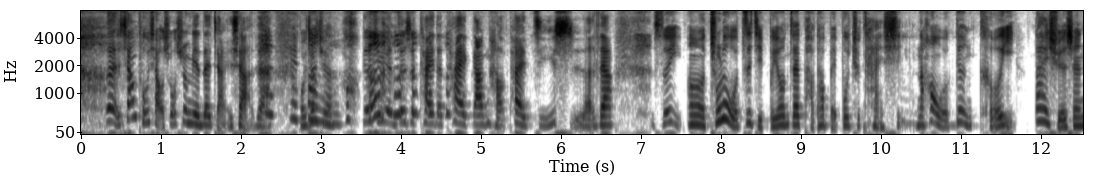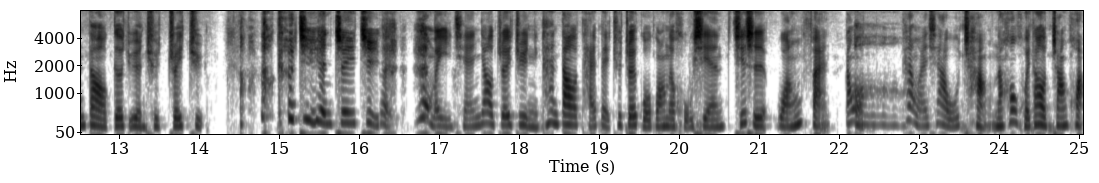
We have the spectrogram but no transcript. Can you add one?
对乡土小说，顺便再讲一下，这样 我就觉得哦，歌剧院真是开的太刚好、太及时了，这样。所以，嗯，除了我自己不用再跑到北部去看戏，然后我更可以。带学生到歌剧院去追剧，哦，到歌剧院追剧。对，因为我们以前要追剧，你看到台北去追国光的《狐仙》，其实往返，当我看完下午场，哦、然后回到彰化，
